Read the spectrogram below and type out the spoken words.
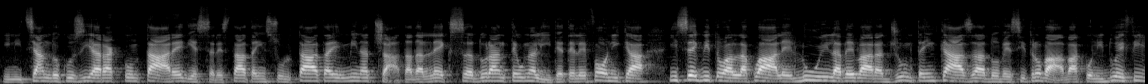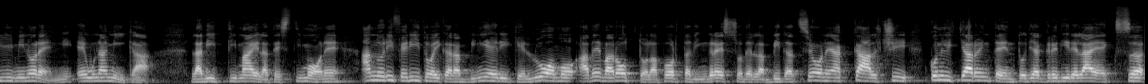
iniziando così a raccontare di essere stata insultata e minacciata dall'ex durante una lite telefonica, in seguito alla quale lui l'aveva raggiunta in casa dove si trovava con i due figli minorenni e un'amica. La vittima e la testimone hanno riferito ai carabinieri che l'uomo aveva rotto la porta d'ingresso dell'abitazione a calci con il chiaro intento di aggredire la ex,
